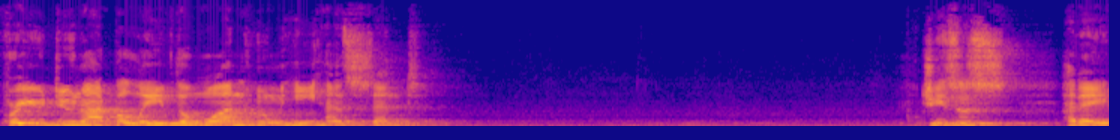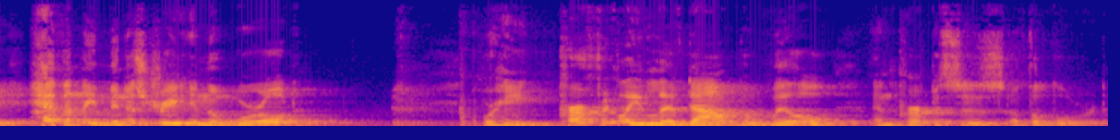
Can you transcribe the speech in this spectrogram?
for you do not believe the one whom he has sent. Jesus had a heavenly ministry in the world where he perfectly lived out the will and purposes of the Lord.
